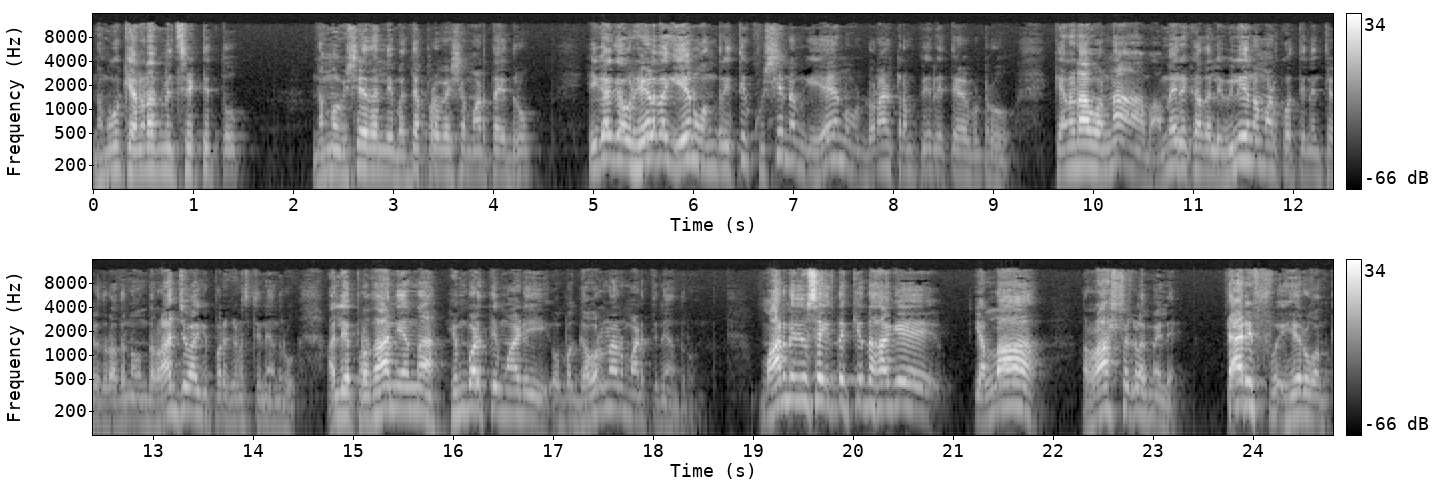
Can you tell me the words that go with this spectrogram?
ನಮಗೂ ಕೆನಡಾದ ಮೇಲೆ ಸಿಟ್ಟಿತ್ತು. ನಮ್ಮ ವಿಷಯದಲ್ಲಿ ಮಧ್ಯಪ್ರವೇಶ ಮಾಡ್ತಾಯಿದ್ರು ಹೀಗಾಗಿ ಅವ್ರು ಹೇಳಿದಾಗ ಏನು ಒಂದು ರೀತಿ ಖುಷಿ ನಮಗೆ, ಏನು ಡೊನಾಲ್ಡ್ ಟ್ರಂಪ್ ಈ ರೀತಿ ಹೇಳ್ಬಿಟ್ರು, ಕೆನಡಾವನ್ನು ಅಮೇರಿಕಾದಲ್ಲಿ ವಿಲೀನ ಮಾಡ್ಕೋತೀನಿ ಅಂತ ಹೇಳಿದ್ರು, ಅದನ್ನು ಒಂದು ರಾಜ್ಯವಾಗಿ ಪರಿಗಣಿಸ್ತೀನಿ ಅಂದರು ಅಲ್ಲಿಯ ಪ್ರಧಾನಿಯನ್ನು ಹಿಂಬಡ್ತಿ ಮಾಡಿ ಒಬ್ಬ ಗವರ್ನರ್ ಮಾಡ್ತೀನಿ ಅಂದರು. ಮಾರನೇ ದಿವಸ ಇದ್ದಕ್ಕಿದ್ದ ಹಾಗೆ ಎಲ್ಲ ರಾಷ್ಟ್ರಗಳ ಮೇಲೆ ಟ್ಯಾರಿಫ್ ಹೇರುವಂಥ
